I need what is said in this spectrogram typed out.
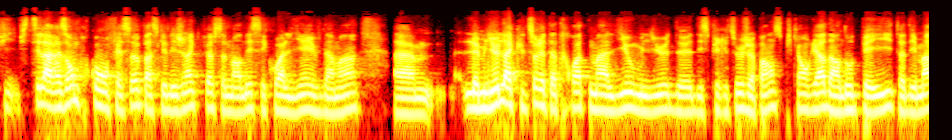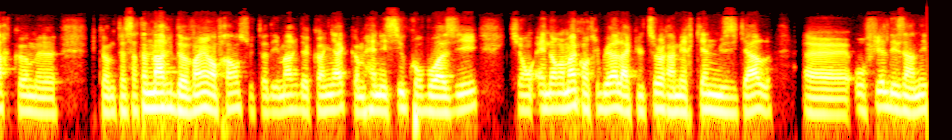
puis, puis la raison pourquoi on fait ça, parce que des gens qui peuvent se demander c'est quoi le lien, évidemment. Euh, le milieu de la culture est étroitement lié au milieu de, des spiritueux, je pense. Puis quand on regarde dans d'autres pays, tu as des marques comme, euh, comme tu as certaines marques de vin en France ou tu as des marques de cognac comme Hennessy ou Courvoisier qui ont énormément contribué à la culture américaine musicale euh, au fil des années.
